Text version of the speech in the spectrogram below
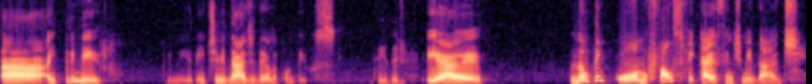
A, a, primeiro, primeiro, a intimidade dela com Deus. Vida de... E é, não tem como falsificar essa intimidade.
